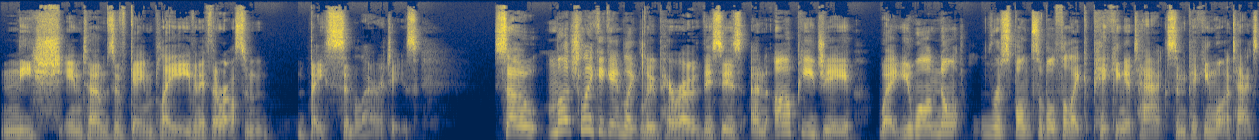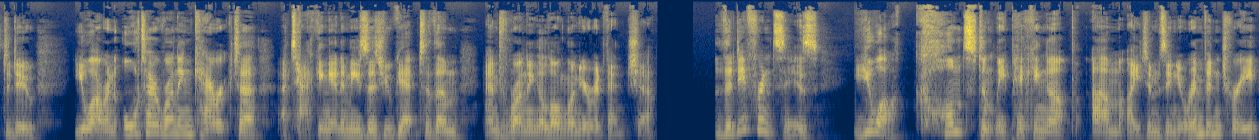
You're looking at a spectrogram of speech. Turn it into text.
niche in terms of gameplay, even if there are some base similarities. So, much like a game like Loop Hero, this is an RPG where you are not responsible for like picking attacks and picking what attacks to do. You are an auto running character, attacking enemies as you get to them, and running along on your adventure. The difference is you are constantly picking up um, items in your inventory,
